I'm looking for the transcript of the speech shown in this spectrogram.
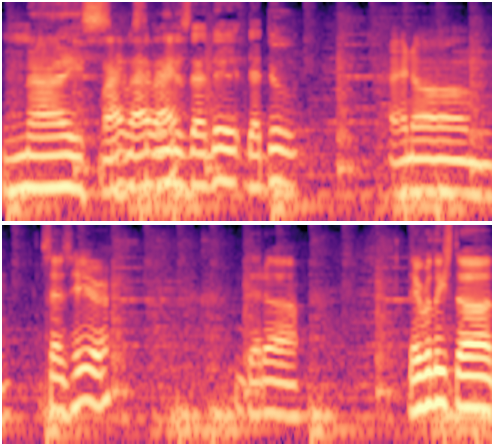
Nice. Right, Mr. right, Green right. is that dude, that dude. And um, says here that uh, they released uh,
